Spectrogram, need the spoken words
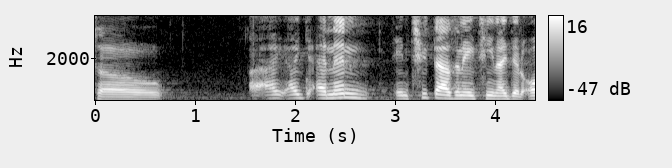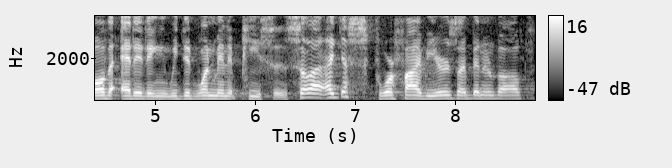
so, I, I, and then in 2018, I did all the editing. We did one minute pieces. So I, I guess four or five years I've been involved,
